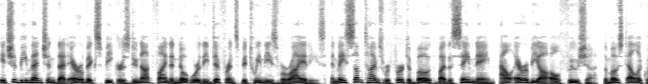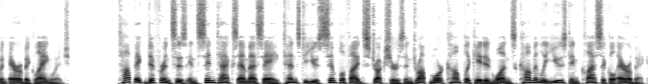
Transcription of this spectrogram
It should be mentioned that Arabic speakers do not find a noteworthy difference between these varieties, and may sometimes refer to both by the same name, al-Arabiya ul-Fusha, the most eloquent Arabic language. Topic differences in syntax MSA tends to use simplified structures and drop more complicated ones commonly used in Classical Arabic.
